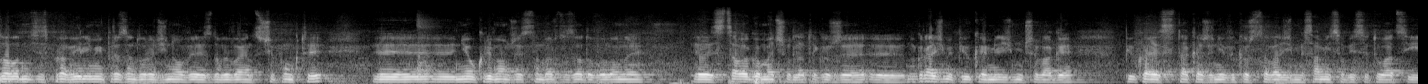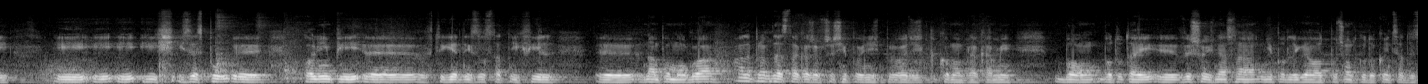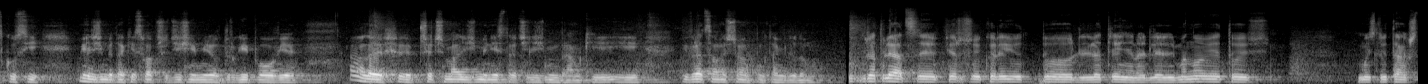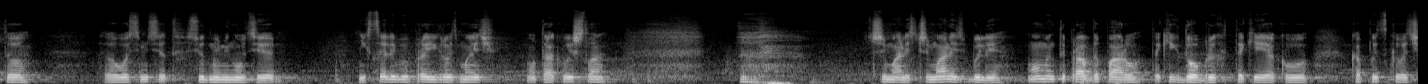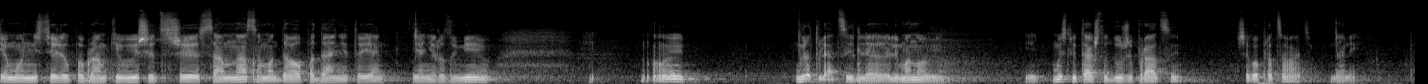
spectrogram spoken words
Zawodnicy sprawili mi prezent urodzinowy, zdobywając trzy punkty. Yy, Nie ukrywam, że jestem bardzo zadowolony yy, z całego meczu, dlatego że yy, no, graliśmy piłkę, mieliśmy przewagę. Piłka jest taka, że nie wykorzystywaliśmy sami sobie sytuacji i, i, i, i, zespół Olimpii w tych jednych z ostatnich chwil nam pomogła, ale prawda jest taka, że wcześniej powinniśmy prowadzić kilkoma brakami, bo, bo tutaj yy, wyższość nasza nie podlegała od początku do końca dyskusji. Mieliśmy takie słabsze 10 minut w drugiej połowie, ale yy, przetrzymaliśmy, nie straciliśmy bramki i, i wracamy z trzema punktami do domu. Гратуляции в первую колею до- для тренера, для Лиманови. То есть мыслю так, что в 87 минуте не хотели бы проигрывать матч, но так вышло. Эх, Trzymались, trzymались, были моменты, правда, пару таких добрых, такие, как у Капыцкого, чем он не стрелил по брамке, вышедший сам на сам отдавал подание, то я, я не разумею. Ну і гратуляції для Лиманові. І мислю так, що дуже праці. Треба працювати далі.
